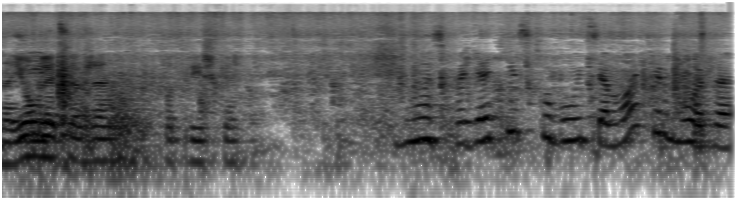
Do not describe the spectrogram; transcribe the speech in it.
Знайомляться вже потрішки. Господи, які скубуться, матір Божа.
